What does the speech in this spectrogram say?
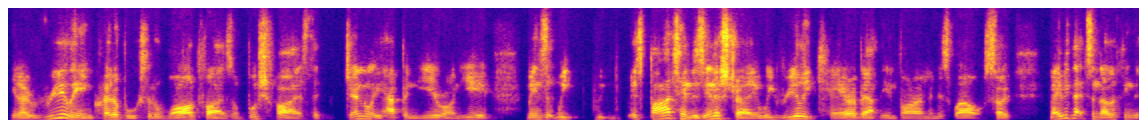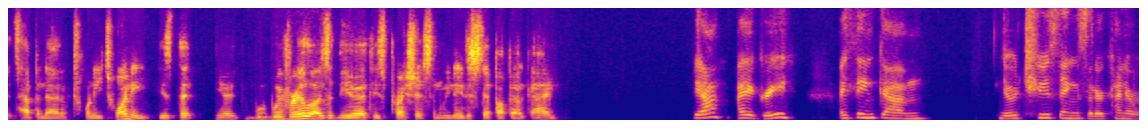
you know, really incredible sort of wildfires or bushfires that generally happen year on year means that we, we, as bartenders in australia we really care about the environment as well so maybe that's another thing that's happened out of 2020 is that you know we've realized that the earth is precious and we need to step up our game yeah i agree i think um, there are two things that are kind of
